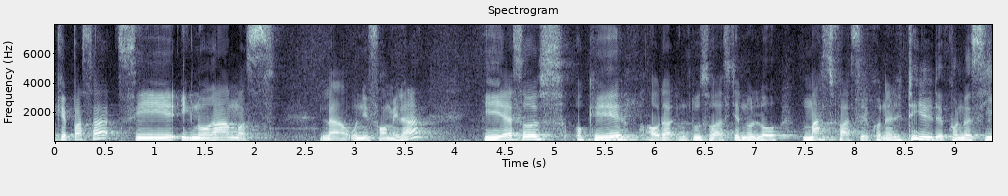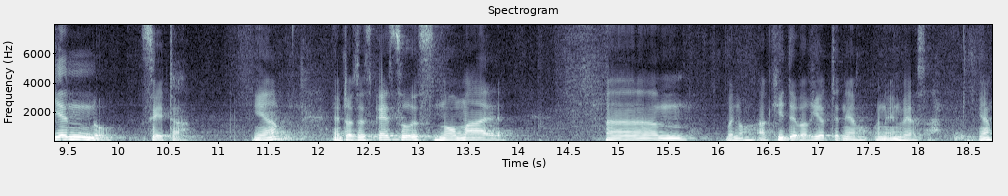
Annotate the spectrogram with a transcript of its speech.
¿qué pasa si ignoramos la uniformidad? Y eso es, ok, ahora incluso haciéndolo más fácil con el tilde, conociendo z. ¿ya? Entonces eso es normal bueno, aquí debería tener una inversa, ¿ya?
